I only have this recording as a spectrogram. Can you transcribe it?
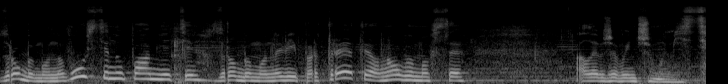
Зробимо нову стіну пам'яті, зробимо нові портрети, оновимо все, але вже в іншому місці.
